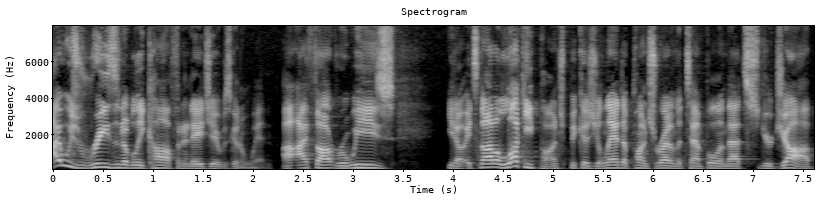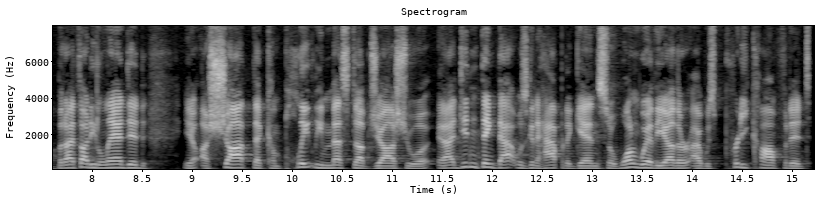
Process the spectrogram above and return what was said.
I was reasonably confident AJ was going to win. I-, I thought Ruiz you know, it's not a lucky punch because you land a punch right on the temple and that's your job. But I thought he landed you know, a shot that completely messed up Joshua. And I didn't think that was going to happen again. So, one way or the other, I was pretty confident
